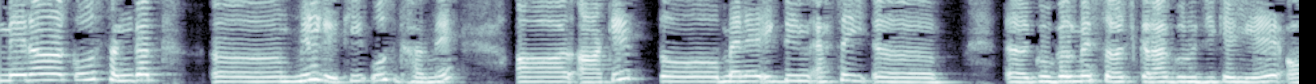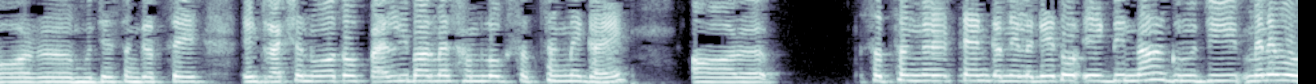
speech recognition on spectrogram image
मेरा को संगत आ, मिल गई थी उस घर में। और आके तो मैंने एक दिन ऐसे ही गूगल में सर्च करा गुरुजी के लिए और मुझे संगत से इंटरेक्शन हुआ। तो पहली बार मैं, हम लोग सत्संग में गए और सत्संग में अटेंड करने लगे। तो एक दिन ना गुरुजी, मैंने वो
